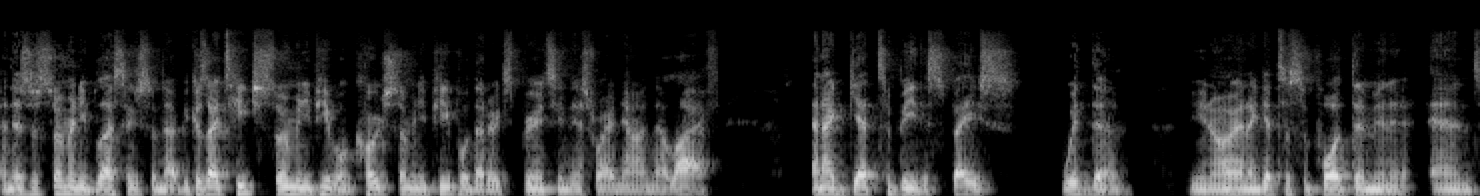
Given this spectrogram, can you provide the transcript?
And there's just so many blessings from that because I teach so many people and coach so many people that are experiencing this right now in their life. And I get to be the space with them, you know, and I get to support them in it. And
